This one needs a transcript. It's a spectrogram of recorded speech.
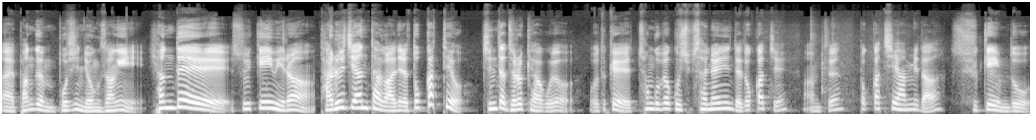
아, 방금 보신 영상이 현대 술 게임이랑 다르지 않다가 아니라 똑같아요. 진짜 저렇게 하고요. 어떻게 1994년인데 똑같지? 아무튼 똑같이 합니다. 술 게임도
